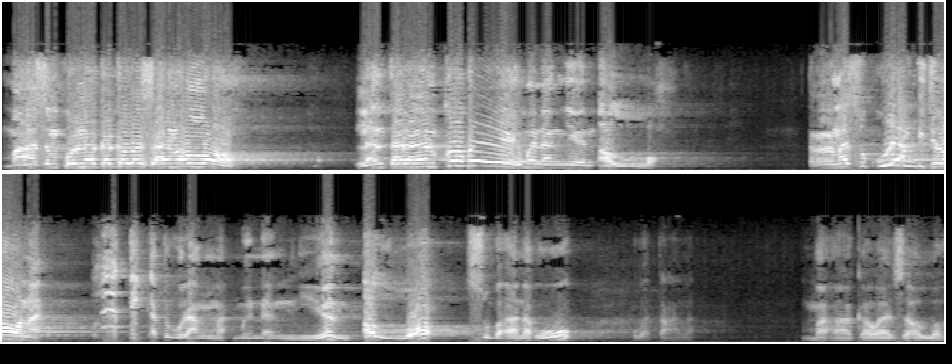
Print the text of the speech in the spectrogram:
Maha sempurna kekawasaan Allah. Lantaran qbeh menangin Allah. Termasuk kurang di Jerona. Letik atau orang menangin Allah subhanahu wa ta'ala. Maha kawasa Allah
